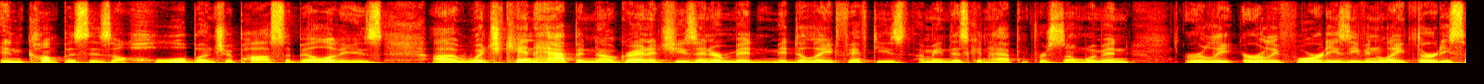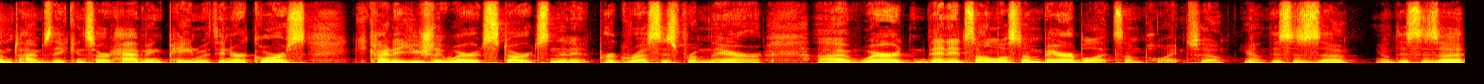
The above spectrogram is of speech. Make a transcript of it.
encompasses a whole bunch of possibilities uh, which can happen. Now granted she's in her mid mid to late 50s i mean this can happen for some women early early 40s even late 30s sometimes. They can start having pain with intercourse kind of usually where it starts starts and then it progresses from there, uh, where then it's almost unbearable at some point. So, you know, this is a you know this is a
